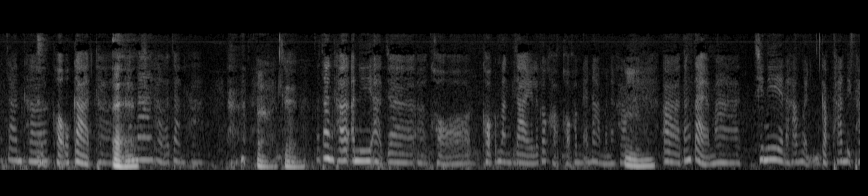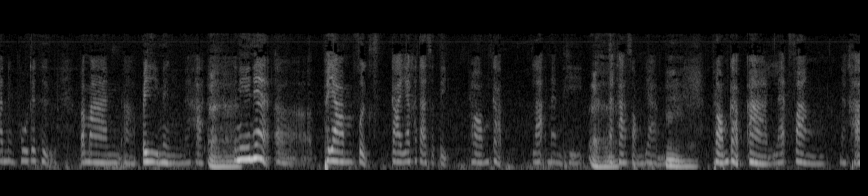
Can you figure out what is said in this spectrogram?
อาจารย์คะขอโอกาสค่ะข้างหน้าค่ะอาจารย์คะอาจารย์คะอันนี้อาจจะขอขอกำลังใจแล้วก็ขอขอคำแนะนำนะคะตั้งแต่มา ที่นี่นะคะเหมือนกับท่านอีกท่านหนึ่งพูดก็คือประมาณปีหนึ่งนะคะวันนี้เนี่ยพยายามฝึกกายคตาสติพร้อมกับละนันทีนะคะสองอย่าง พร้อมกับอ่านและฟังนะคะ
